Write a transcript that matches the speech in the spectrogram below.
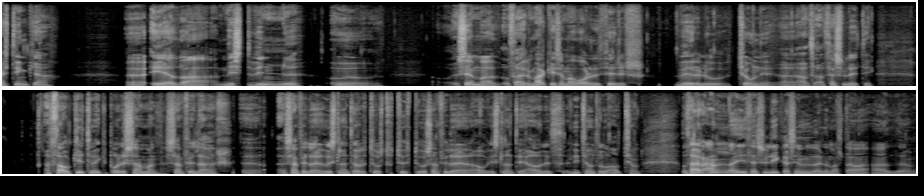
ættingja uh, eða mist vinnu uh, sem að, og það eru margi sem hafa orðið fyrir verulegu tjóni af þessu leiti að þá getum við ekki bórið saman samfélag, uh, samfélagið á Íslandi árið 2020 og samfélagið á Íslandi árið 1918 og það er annað í þessu líka sem við verðum alltaf að, að,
